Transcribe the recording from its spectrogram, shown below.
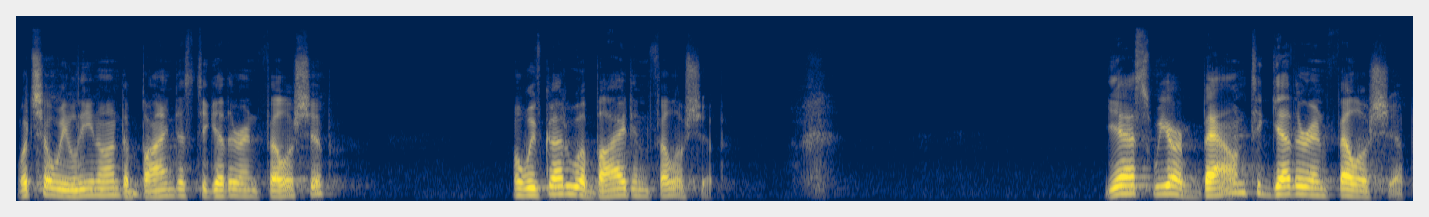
What shall we lean on to bind us together in fellowship? Well, we've got to abide in fellowship. Yes, we are bound together in fellowship,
